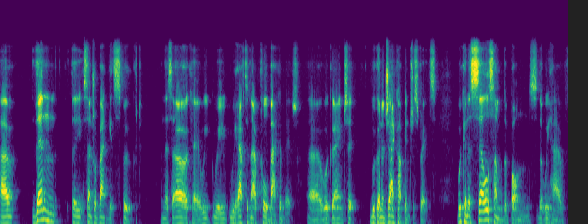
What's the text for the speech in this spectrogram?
Uh, then the central bank gets spooked and they say, "Oh, okay, we we we have to now pull back a bit. Uh, we're going to we're going to jack up interest rates. We're going to sell some of the bonds that we have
